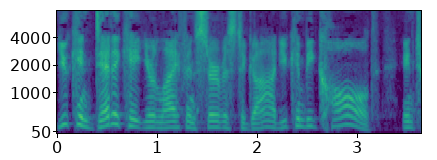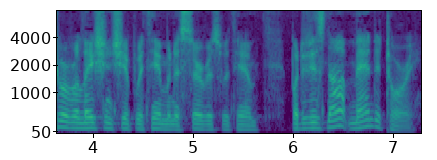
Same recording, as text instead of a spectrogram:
You can dedicate your life in service to God. You can be called into a relationship with Him and a service with Him but it is not mandatory.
